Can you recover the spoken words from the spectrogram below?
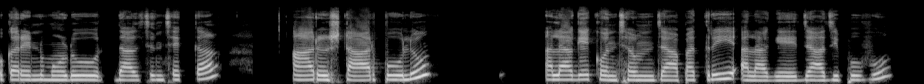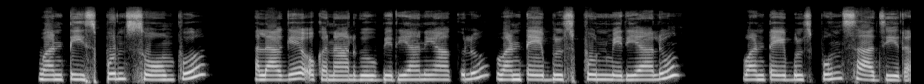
ఒక రెండు మూడు దాల్చిన చెక్క ఆరు స్టార్ పూలు అలాగే కొంచెం జాపత్రి అలాగే జాజి పువ్వు వన్ టీ స్పూన్ సోంపు అలాగే ఒక నాలుగు బిర్యానీ ఆకులు వన్ టేబుల్ స్పూన్ మిరియాలు వన్ టేబుల్ స్పూన్ సాజీరా.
